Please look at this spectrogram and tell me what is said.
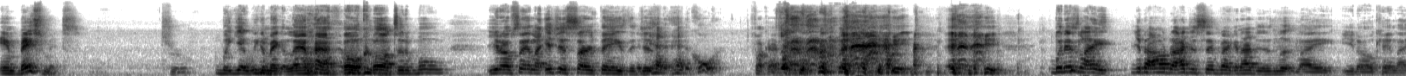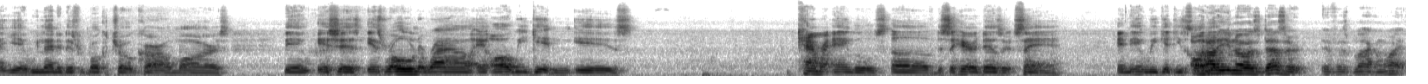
in basements. True. But yeah, we can make a landline phone call to the moon. You know what I'm saying? Like it's just certain things that And just had, had a cord. fuck out. but it's like you know, I, don't know, I just sit back and I just look like you know, okay, like yeah, we landed this remote control car on Mars. Then it's just it's rolling around, and all we getting is camera angles of the Sahara Desert sand, and then we get these. so audio- how do you know it's desert if it's black and white?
